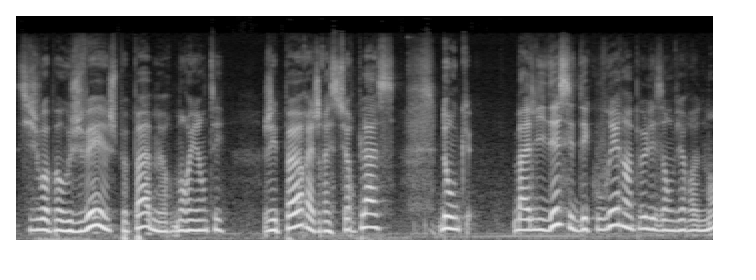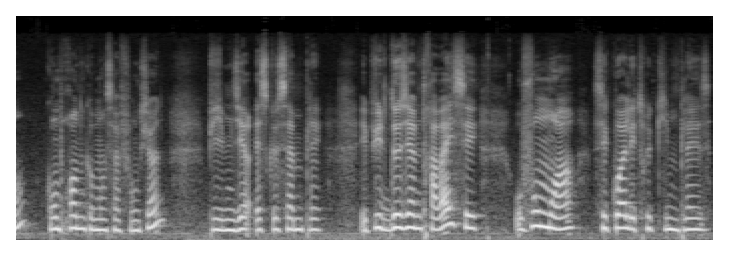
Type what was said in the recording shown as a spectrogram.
Si je vois pas où je vais, je peux pas m'orienter. J'ai peur et je reste sur place. Donc, bah, l'idée, c'est de découvrir un peu les environnements, comprendre comment ça fonctionne, puis me dire est-ce que ça me plaît? Et puis le deuxième travail, c'est au fond moi, c'est quoi les trucs qui me plaisent?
